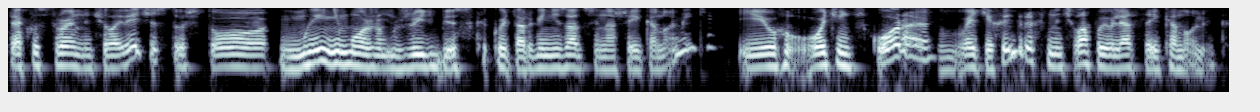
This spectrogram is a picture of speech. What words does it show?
так устроено человечество, что мы не можем жить без какой-то организации нашей экономики, и очень скоро в этих играх начала появляться появляться экономика.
